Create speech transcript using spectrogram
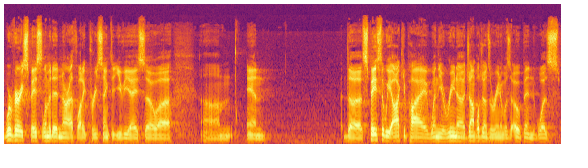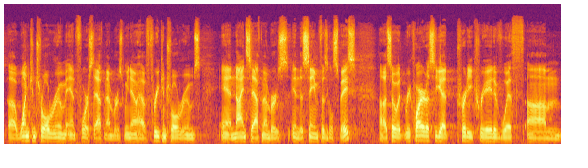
we're very space limited in our athletic precinct at UVA. So uh, um, and the space that we occupy when the arena, John Paul Jones Arena, was opened was uh, one control room and four staff members. We now have three control rooms and nine staff members in the same physical space. Uh, so it required us to get pretty creative with um,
